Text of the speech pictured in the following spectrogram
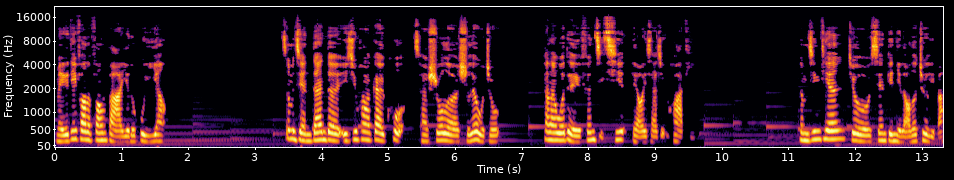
每个地方的方法也都不一样。这么简单的一句话概括，才说了十六个州，看来我得分几期聊一下这个话题。那么今天就先给你聊到这里吧。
